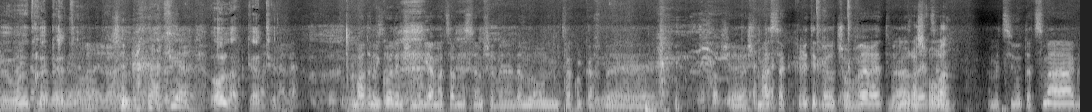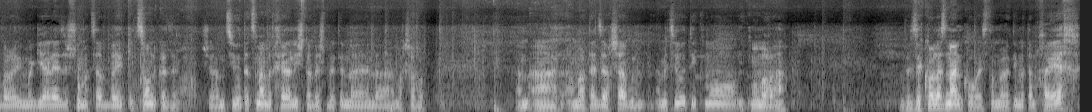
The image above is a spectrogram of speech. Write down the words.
ואומרת לך קטיה. הולה, קטיה. אמרת מקודם שמגיע מצב מסוים שבן אדם הוא נמצא כל כך ב... שיש מסה קריטית כזאת שעוברת, ואז בעצם. המציאות עצמה כבר היא מגיעה לאיזשהו מצב אה, קיצון כזה, שהמציאות עצמה מתחילה להשתבש בהתאם למחשבות. אמ- ה- אמרת את זה עכשיו המציאות היא כמו, היא כמו מראה. וזה כל הזמן קורה, זאת אומרת אם אתה מחייך,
